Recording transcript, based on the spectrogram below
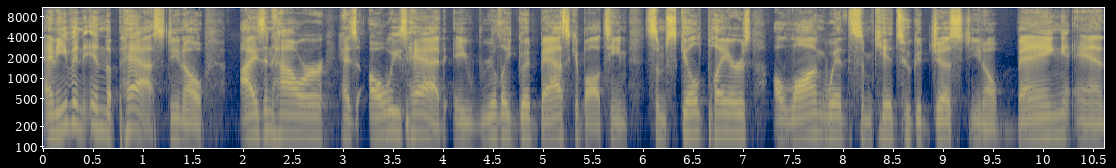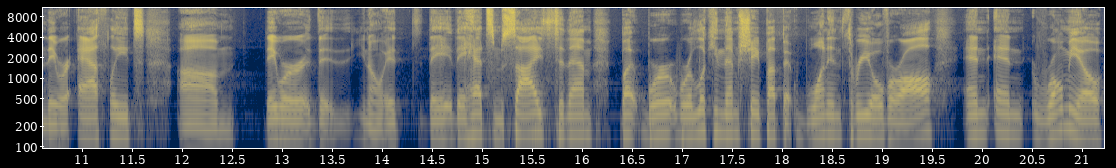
And even in the past, you know, Eisenhower has always had a really good basketball team, some skilled players, along with some kids who could just, you know, bang and they were athletes. Um, they were, you know, it. They they had some size to them, but we're we're looking them shape up at one and three overall. And and Romeo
